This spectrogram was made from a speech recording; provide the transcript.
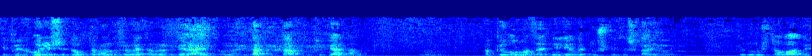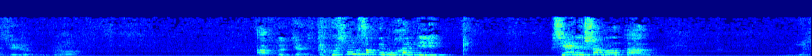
Ты приходишь, и доктор, он уже в этом разбирается, он говорит, так и так, у тебя там ну, папиллома задней левой душки зашкаливает. Ты думаешь, что ладно, серьезно? Да. А кто тебе говорит, какой смысл к нему ходить? Все они шарлатаны. Нет,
